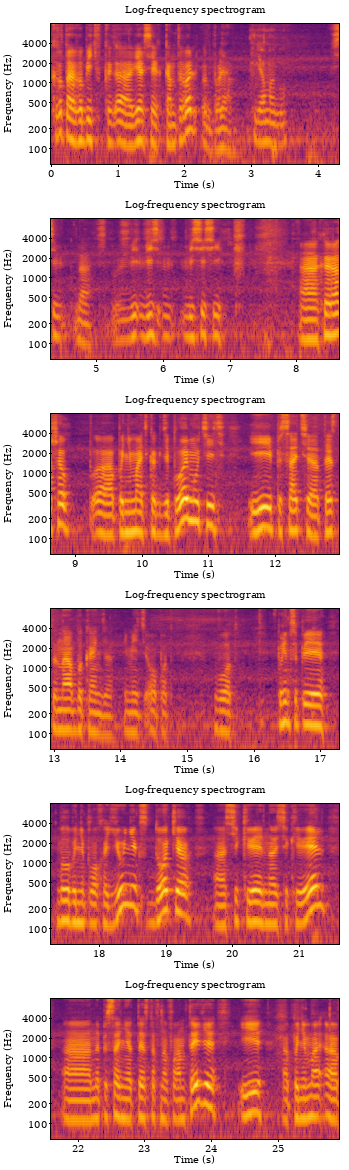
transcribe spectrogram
Круто рубить в к- э, версиях контроль. Бля, Я могу. все- да, VCC. Э, Хорошо э, понимать, как деплой мутить и писать э, тесты на бэкэнде, иметь опыт. Вот. В принципе, было бы неплохо Unix, Docker, SQL, NoSQL, написание тестов на фронтенде и понима- э,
